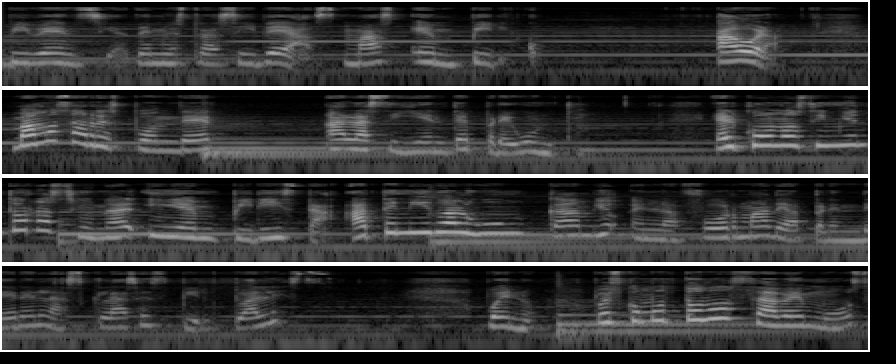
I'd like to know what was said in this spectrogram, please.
vivencia, de nuestras ideas, más empírico. Ahora, vamos a responder a la siguiente pregunta. ¿El conocimiento racional y empirista ha tenido algún cambio en la forma de aprender en las clases virtuales? Bueno, pues como todos sabemos,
